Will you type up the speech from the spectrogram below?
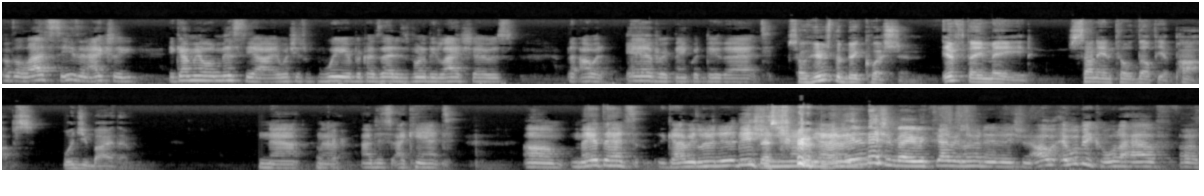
of the last season actually it got me a little misty eyed, which is weird because that is one of the last shows that I would ever think would do that. So here's the big question: If they made Sunny in Philadelphia pops, would you buy them? Nah, no, Okay. I just I can't. Um, maybe if they had, gotta be limited edition. That's you know? true. Limited edition, baby. It's gotta be limited edition. I w it would be cool to have. Uh,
